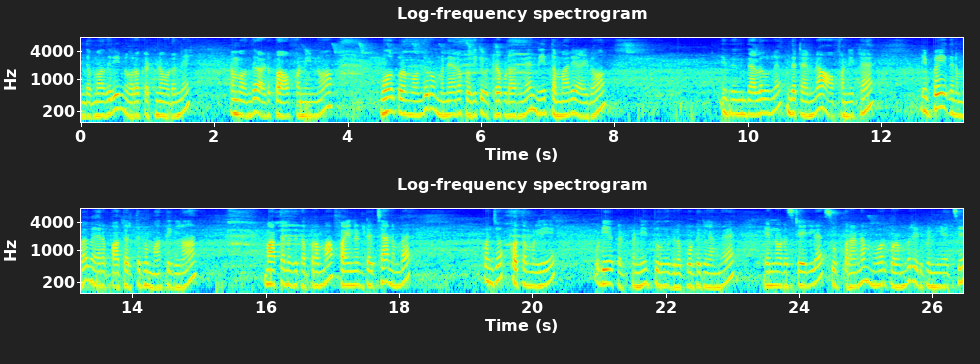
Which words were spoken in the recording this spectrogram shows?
இந்த மாதிரி நுர கட்டின உடனே நம்ம வந்து அடுப்பை ஆஃப் பண்ணிடணும். மோர் குழம்பு வந்து ரொம்ப நேரம் கொதிக்க விட்டுறக்கூடாதுங்க. நீத்த மாதிரி ஆகிடும் இது இந்த அளவில் இந்த டைமில் ஆஃப் பண்ணிட்டேன். இப்போ இதை நம்ம வேறு பாத்திரத்துக்கு மாற்றிக்கலாம் மாற்றினதுக்கப்புறமா ஃபைனல் டச்சாக நம்ம கொஞ்சம் கொத்தமல்லி பொடியை கட் பண்ணி தூ இதில் போட்டுக்கலாங்க. என்னோடய ஸ்டைலில் சூப்பரான மோர் குழம்பு ரெடி பண்ணியாச்சு.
